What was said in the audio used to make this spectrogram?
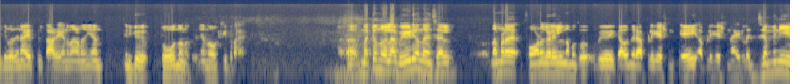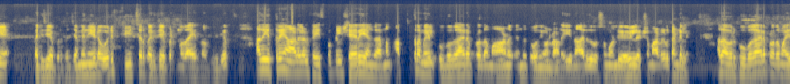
ഇരുപതിനായിരത്തിൽ താഴെയാണെന്നാണ് ഞാൻ എനിക്ക് തോന്നുന്നത്. ഞാൻ നോക്കിയിട്ട് പറയാം. മറ്റൊന്നുമല്ല വീഡിയോ എന്താ വെച്ചാൽ നമ്മുടെ ഫോണുകളിൽ നമുക്ക് ഉപയോഗിക്കാവുന്ന ഒരു ആപ്ലിക്കേഷൻ എ ആപ്ലിക്കേഷൻ ആയിട്ടുള്ള ജെമിനിയെ പരിചയപ്പെടുത്തും. ജമിനിയുടെ ഒരു ഫീച്ചർ പരിചയപ്പെടുത്തുന്നതായിരുന്നു വീഡിയോ അത് ഇത്രയും ആളുകൾ ഫേസ്ബുക്കിൽ ഷെയർ ചെയ്യാൻ കാരണം അത്രമേൽ ഉപകാരപ്രദമാണ് എന്ന് തോന്നിയുകൊണ്ടാണ് ഈ നാല് ദിവസം കൊണ്ട് ഏഴ് ലക്ഷം ആളുകൾ കണ്ടില്ലേ? അത് അവർക്ക് ഉപകാരപ്രദമായി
